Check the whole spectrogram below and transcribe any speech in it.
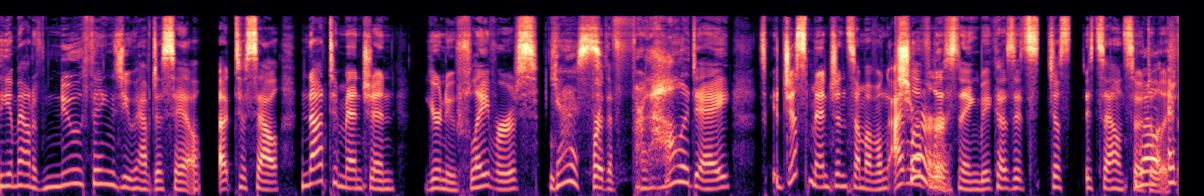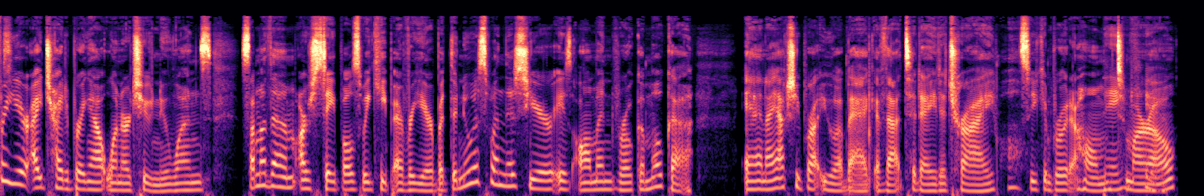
the amount of new things you have to sell. Uh, to sell, not to mention your new flavors. Yes. For the for the holiday. Just mention some of them. I Sure. love listening because it's just it sounds so well, delicious. every year I try to bring out one or two new ones. Some of them are staples we keep every year, but the newest one this year is almond roca mocha. And I actually brought you a bag of that today to try oh, so you can brew it at home Oh, tomorrow.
